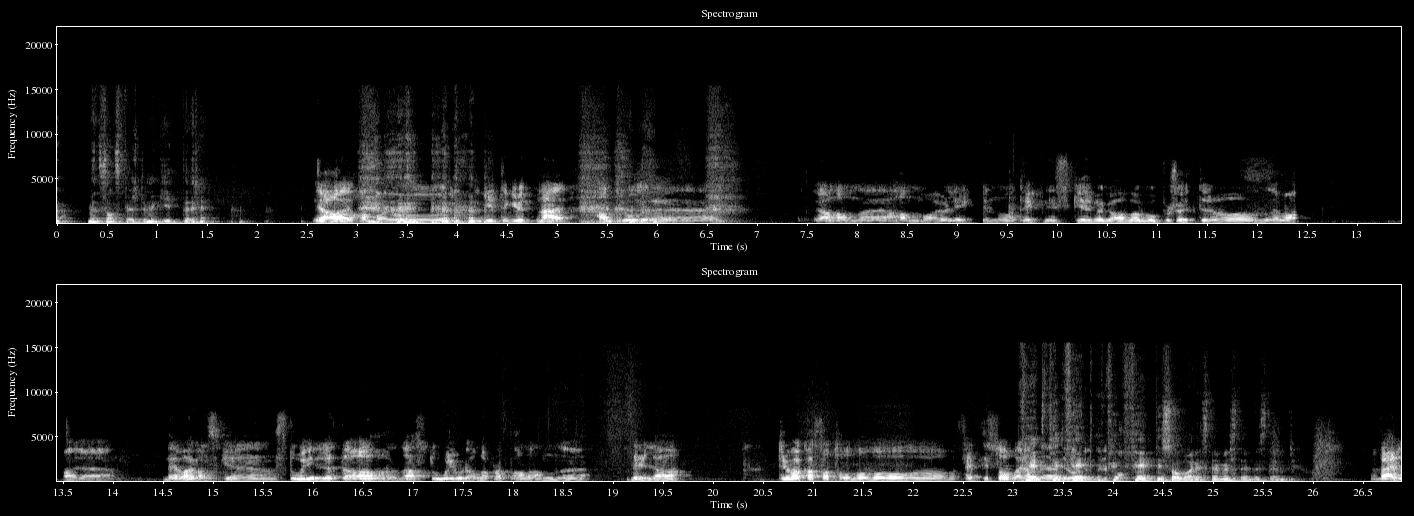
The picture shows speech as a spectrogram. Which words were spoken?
mens han spilte med gitter. Ja, han var jo gittergutt. Nei, han dro eh, Ja, han, eh, han var jo leken og teknisk begava god på skøyter, og det var, var eh, Det var ganske stor idrett. Da, da sto Jordal og klappa da han eh, drilla tror det var Kasatonov og Fetisov. Var han, Fet, eh, fet. Fetisov var det, stemmer, stemmer, stemmer. Ver,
